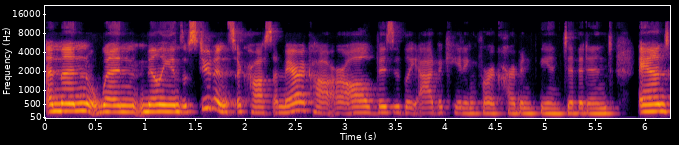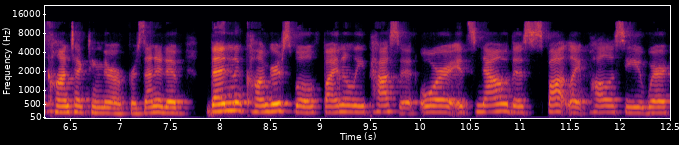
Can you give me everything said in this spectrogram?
And then when millions of students across America are all visibly advocating for a carbon fee and dividend and contacting their representative, then Congress will finally pass it. Or it's now this spotlight policy where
